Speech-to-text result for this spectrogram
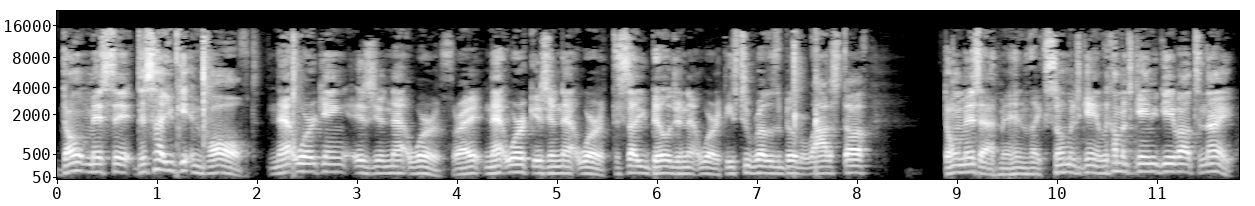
Don't miss it. This is how you get involved. Networking is your net worth, right? Network is your net worth. This is how you build your network. These two brothers build a lot of stuff. Don't miss that, man. Like so much game. Look how much game you gave out tonight.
